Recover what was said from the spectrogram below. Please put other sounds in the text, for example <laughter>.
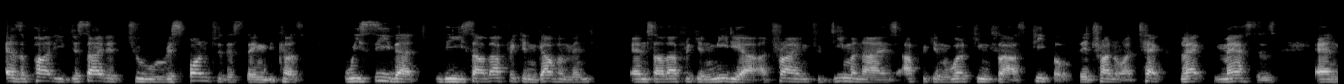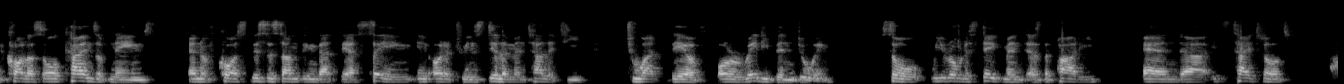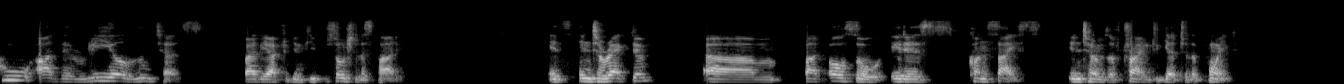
as a party, decided to respond to this thing because we see that the South African government and South African media are trying to demonize African working class people. They're trying to attack black masses and call us all kinds of names. And of course, this is something that they're saying in order to instill a mentality to what they have already been doing. So we wrote a statement as the party, and uh, it's titled, Who are the Real Looters by the African People Socialist Party. It's interactive, um, but also it is concise in terms of trying to get to the point.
